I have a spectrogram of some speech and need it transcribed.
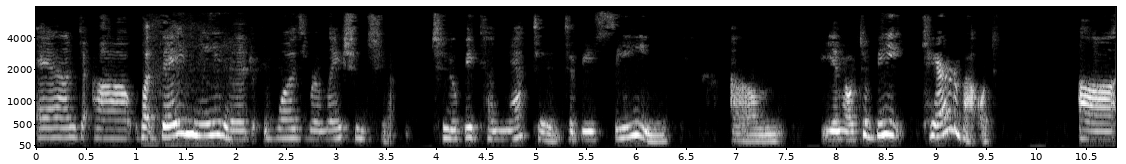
And uh, what they needed was relationship to be connected, to be seen, um, you know, to be cared about, uh,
